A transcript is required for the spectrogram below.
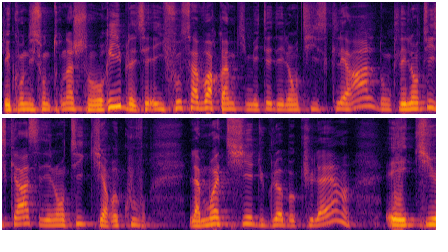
les conditions de tournage sont horribles. Il faut savoir quand même qu'ils mettaient des lentilles sclérales. Donc les lentilles sclérales, c'est des lentilles qui recouvrent la moitié du globe oculaire et qui,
